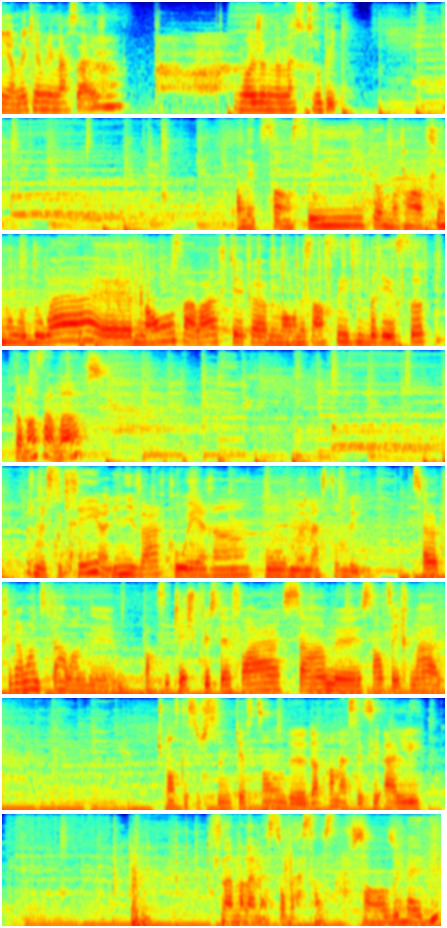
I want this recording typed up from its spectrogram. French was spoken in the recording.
il y en a qui aiment les massages. là. Moi, j'aime me masturber. On est censé comme rentrer nos doigts. Euh, non, ça a l'air que comme on est censé vibrer ça. Comment ça marche? Je me suis créé un univers cohérent pour me masturber. Ça m'a pris vraiment du temps avant de penser que je puisse le faire sans me sentir mal pense que c'est juste une question d'apprendre à se laisser aller. Finalement, la masturbation, ça a changé ma vie.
